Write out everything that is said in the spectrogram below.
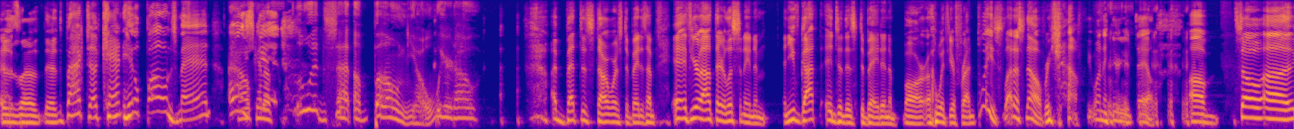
Is uh, the Bacta can't heal bones, man. Holy How can a fluid set a bone, yo weirdo? I bet this Star Wars debate is happening. If you're out there listening and and you've got into this debate in a bar uh, with your friend, please let us know. Reach out. We want to hear your tale. um, so, uh,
